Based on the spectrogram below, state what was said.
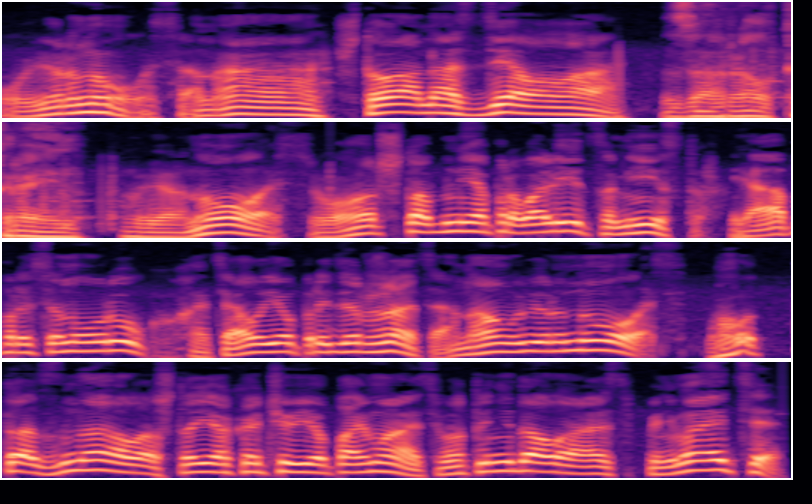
увернулась. Она... Что она сделала? — заорал Крейн. «Вернулась. Вот чтоб мне провалиться, мистер. Я протянул руку, хотел ее придержать, она увернулась. Вот-то знала, что я хочу ее поймать, вот и не далась, понимаете?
